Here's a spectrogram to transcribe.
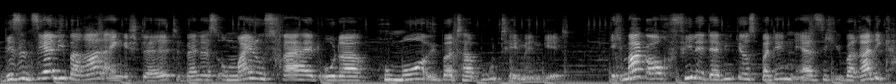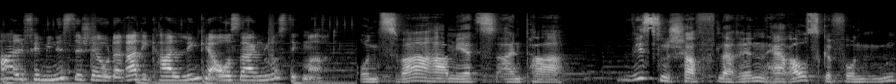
Wir sind sehr liberal eingestellt, wenn es um Meinungsfreiheit oder Humor über Tabuthemen geht. Ich mag auch viele der Videos, bei denen er sich über radikal feministische oder radikal linke Aussagen lustig macht. Und zwar haben jetzt ein paar Wissenschaftlerinnen herausgefunden,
